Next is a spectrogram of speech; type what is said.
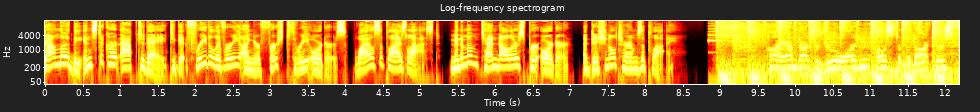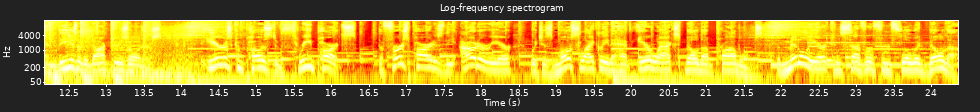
Download the Instacart app today to get free delivery on your first three orders while supplies last. Minimum $10 per order. Additional terms apply. Hi, I'm Dr. Drew Ordon, host of The Doctors, and these are the doctor's orders. The ear is composed of three parts. The first part is the outer ear, which is most likely to have earwax buildup problems. The middle ear can suffer from fluid buildup,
